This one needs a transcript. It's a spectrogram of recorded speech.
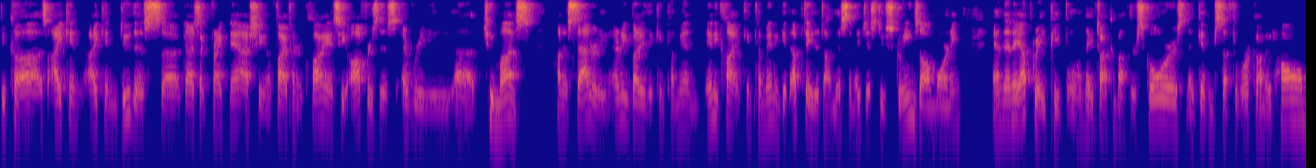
because I can I can do this. Uh, guys like Frank Nash, you know, 500 clients, he offers this every uh, two months on a Saturday, and anybody that can come in, any client can come in and get updated on this, and they just do screens all morning, and then they upgrade people and they talk about their scores and they give them stuff to work on at home.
